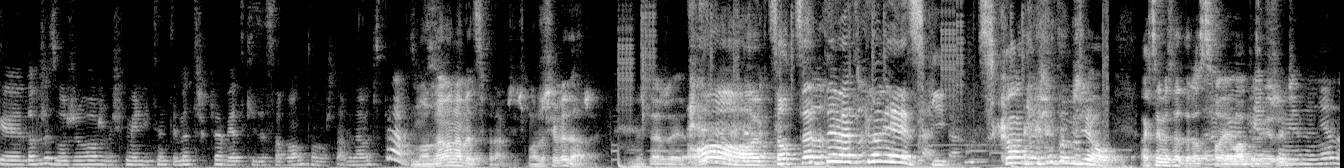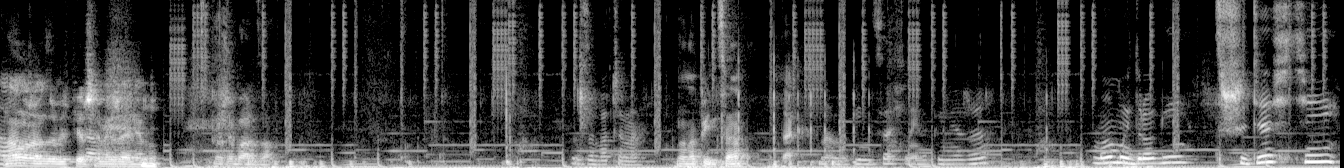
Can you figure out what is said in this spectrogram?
e, dobrze złożyło, żebyśmy mieli centymetr krawiecki ze sobą, to można by nawet sprawdzić. można nawet sprawdzić, może się wydarzy. Myślę, że... O, co centymetr krawiecki! Skąd on się tu wziął? A chcemy sobie teraz swoje Robimy łapy pierwsze zmierzyć? mierzenie? No, możemy zrobić pierwsze Dobra. mierzenie. Proszę bardzo. Zobaczymy. No na pince. Tak, na lubince się najlepiej mierzy. No mój drogi, 30...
